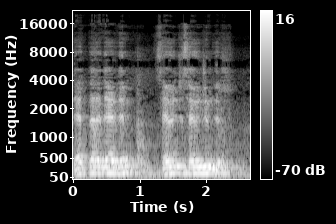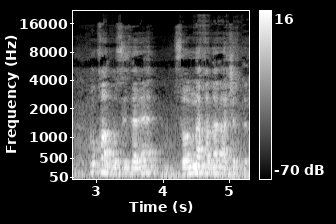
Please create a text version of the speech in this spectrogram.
dertleri derdim, sevinci sevincimdir. Bu kapı sizlere sonuna kadar açıktır.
